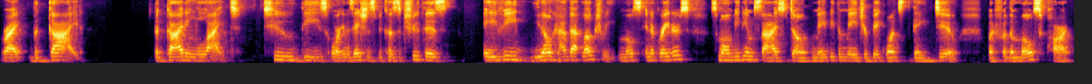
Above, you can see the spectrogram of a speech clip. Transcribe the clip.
right? The guide, the guiding light to these organizations? Because the truth is, AV, we don't have that luxury. Most integrators, small, medium sized, don't. Maybe the major big ones, they do. But for the most part,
